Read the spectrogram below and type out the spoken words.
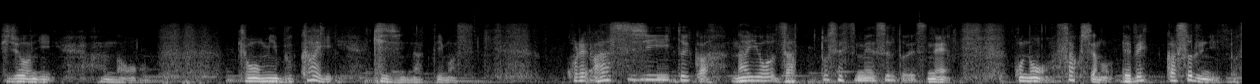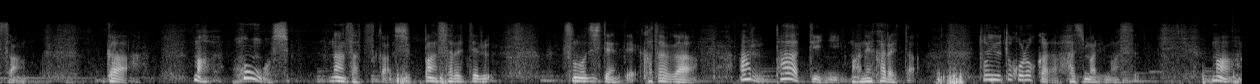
非常にあの興味深い記事になっています。これあらすじというか内容をざっと説明するとですねこの作者のレベッカ・ソルニットさんが、まあ、本を何冊か出版されているその時点で方があるパーティーに招かれたというところから始まります。まあ、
